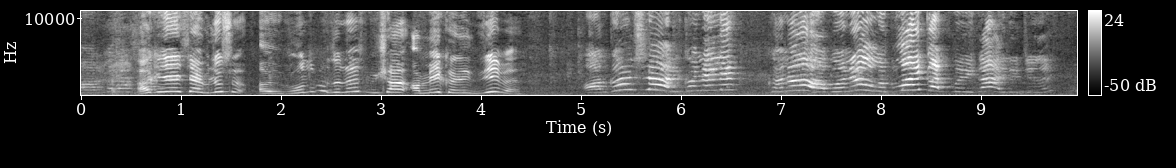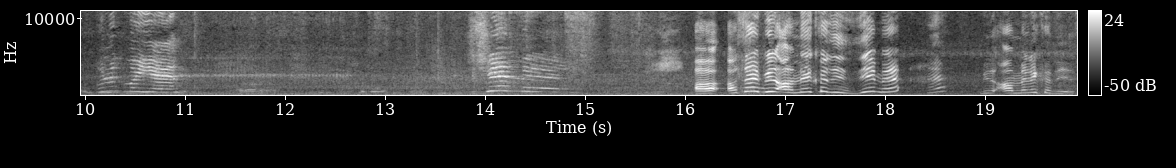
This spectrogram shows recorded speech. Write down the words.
Arkadaşlar, Arkadaşlar biliyorsun unutmadınız bir şey Amerika'da değil mi? arkadaşlar Aa, Atay biz Amerika'dayız değil mi? He? Biz Amerika'dayız.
